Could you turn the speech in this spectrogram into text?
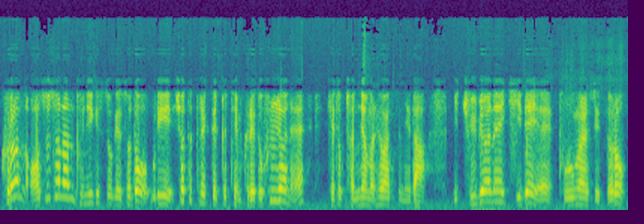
그런 어수선한 분위기 속에서도 우리 쇼트트랙 대표팀 그래도 훈련에 계속 전념을 해왔습니다. 이 주변의 기대에 부응할 수 있도록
